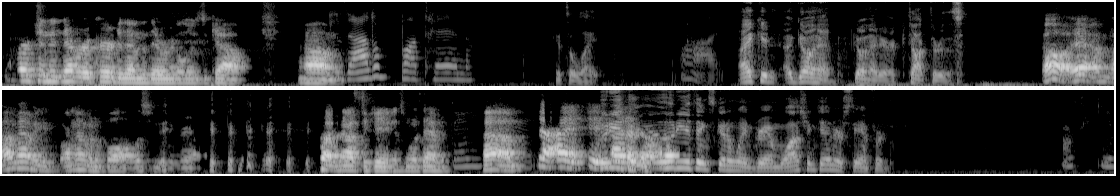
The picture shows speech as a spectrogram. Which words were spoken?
the impression it never occurred to them that they were going to lose the cow. Um, Is that a button? it's a light. Hi. I can uh, go ahead. Go ahead, Eric. Talk through this. oh yeah, I'm, I'm having I'm having a ball listening to Grant. Prognosticate is what's happening. Um, yeah, I, Who do you I don't think? know. Who do you think's going to win? Graham Washington or Stanford? Husky.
